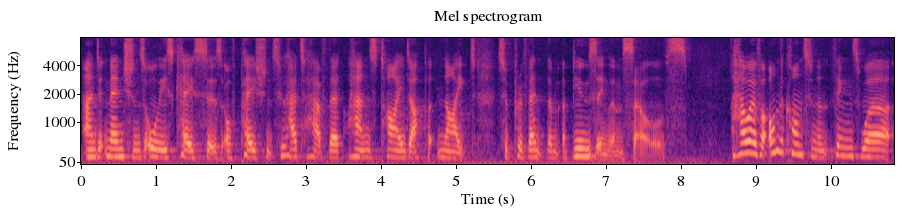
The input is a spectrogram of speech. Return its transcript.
and it mentions all these cases of patients who had to have their hands tied up at night to prevent them abusing themselves. However, on the continent, things were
